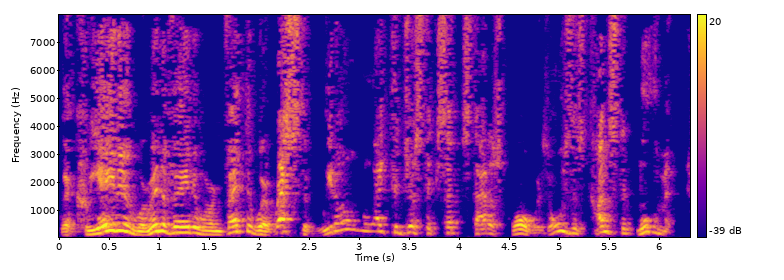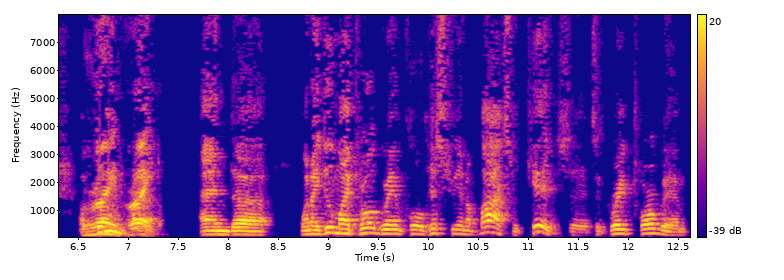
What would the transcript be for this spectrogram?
we're creative, we're innovative, we're inventive, we're restive. We don't like to just accept status quo. There's always this constant movement of Right, right. And, uh, when I do my program called History in a Box with kids, uh, it's a great program.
